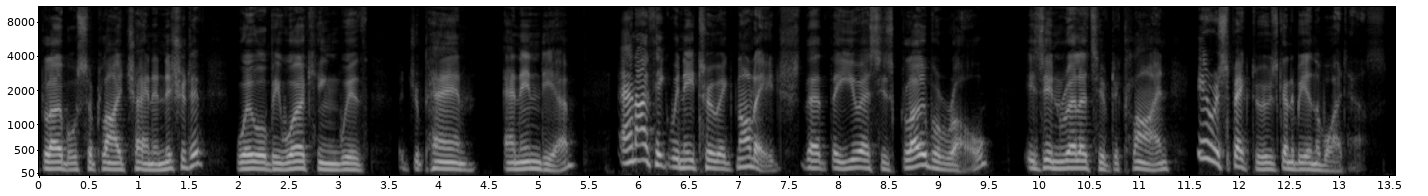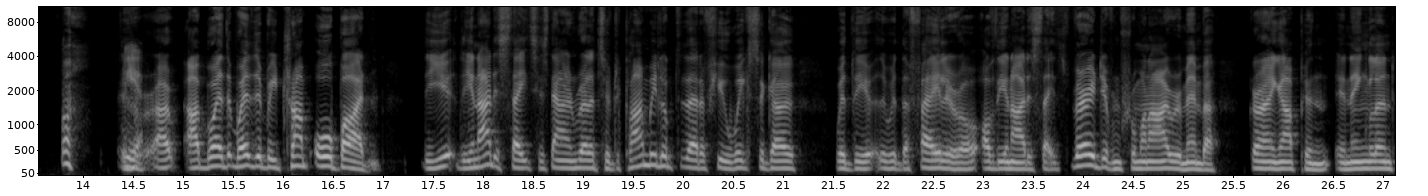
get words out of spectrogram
global supply chain initiative. We will be working with Japan and India. And I think we need to acknowledge that the US's global role is in relative decline, irrespective of who's going to be in the White House. Yeah. Uh, uh, whether, whether it be Trump or Biden, the the United States is now in relative decline. We looked at that a few weeks ago with the with the failure of, of the United States. Very different from when I remember growing up in, in England,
